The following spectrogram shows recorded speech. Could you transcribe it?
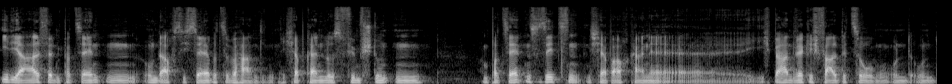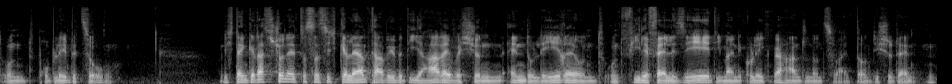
ideal für den Patienten und auch sich selber zu behandeln. Ich habe keine Lust, fünf Stunden am Patienten zu sitzen. Ich habe auch keine, äh, ich behandle wirklich fallbezogen und, und, und problembezogen. Und ich denke, das ist schon etwas, was ich gelernt habe über die Jahre, wo ich schon Endo lehre und, und viele Fälle sehe, die meine Kollegen behandeln und so weiter und die Studenten.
